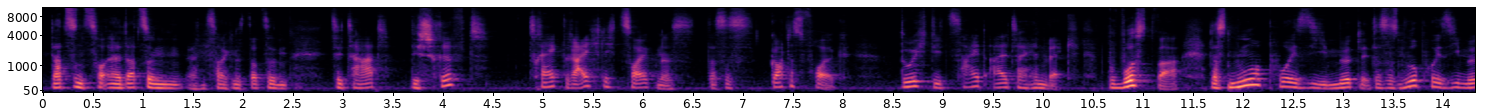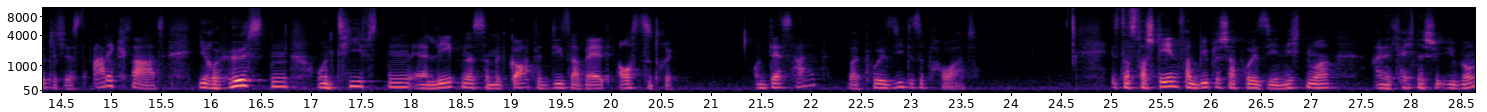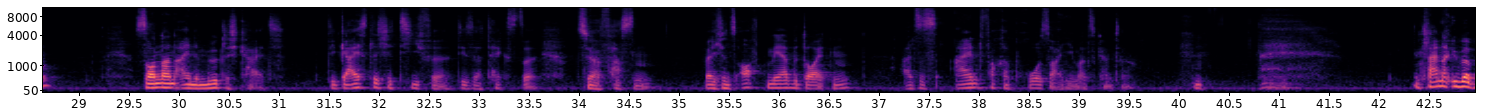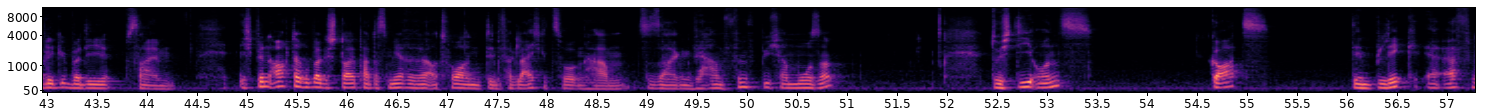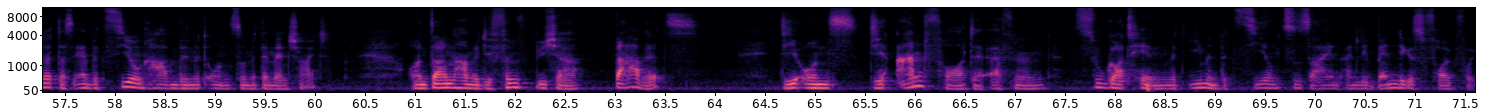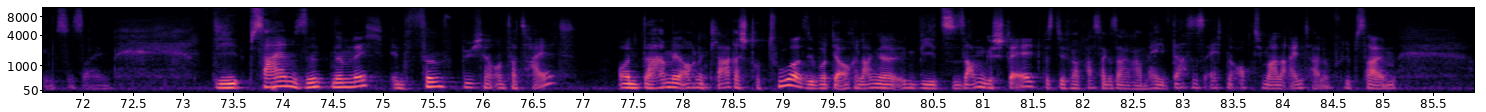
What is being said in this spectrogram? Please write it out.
Dazu ein, äh, dazu ein Zeugnis, dazu ein Zitat. Die Schrift trägt reichlich Zeugnis, dass es Gottes Volk durch die Zeitalter hinweg bewusst war, dass nur Poesie möglich, dass es nur Poesie möglich ist, adäquat ihre höchsten und tiefsten Erlebnisse mit Gott in dieser Welt auszudrücken. Und deshalb, weil Poesie diese Power hat, ist das Verstehen von biblischer Poesie nicht nur eine technische Übung, sondern eine Möglichkeit, die geistliche Tiefe dieser Texte zu erfassen, welche uns oft mehr bedeuten als es einfache Prosa jemals könnte. Ein kleiner Überblick über die Psalmen. Ich bin auch darüber gestolpert, dass mehrere Autoren den Vergleich gezogen haben, zu sagen, wir haben fünf Bücher Mose, durch die uns Gott den Blick eröffnet, dass er Beziehung haben will mit uns und mit der Menschheit. Und dann haben wir die fünf Bücher Davids, die uns die Antwort eröffnen, zu Gott hin, mit ihm in Beziehung zu sein, ein lebendiges Volk vor ihm zu sein. Die Psalmen sind nämlich in fünf Bücher unterteilt. Und da haben wir auch eine klare Struktur. Sie wurde ja auch lange irgendwie zusammengestellt, bis die Verfasser gesagt haben, hey, das ist echt eine optimale Einteilung für die Psalmen.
